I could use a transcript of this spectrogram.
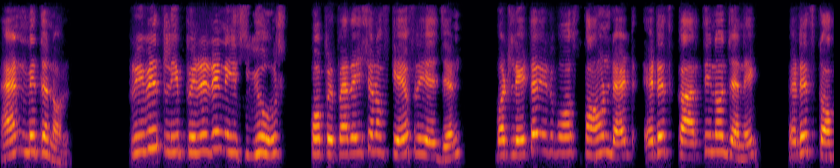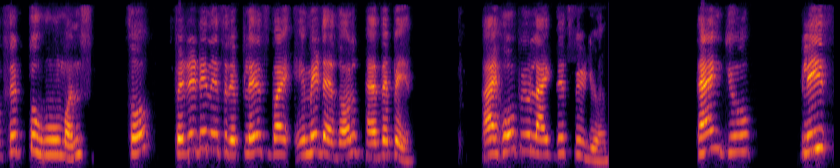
and methanol. Previously, pyridine is used for preparation of KF reagent, but later it was found that it is carcinogenic, it is toxic to humans. So, Pyridine is replaced by imidazole as a base. I hope you like this video. Thank you. Please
